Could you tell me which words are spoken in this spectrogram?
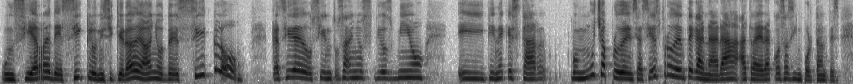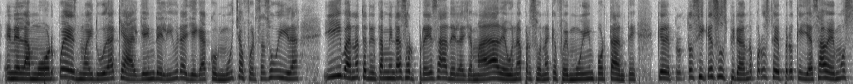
un cierre de ciclo, ni siquiera de años, de ciclo, casi de 200 años, Dios mío y tiene que estar con mucha prudencia. Si es prudente, ganará, atraerá cosas importantes. En el amor, pues no hay duda que alguien de Libra llega con mucha fuerza a su vida y van a tener también la sorpresa de la llamada de una persona que fue muy importante, que de pronto sigue suspirando por usted, pero que ya sabemos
